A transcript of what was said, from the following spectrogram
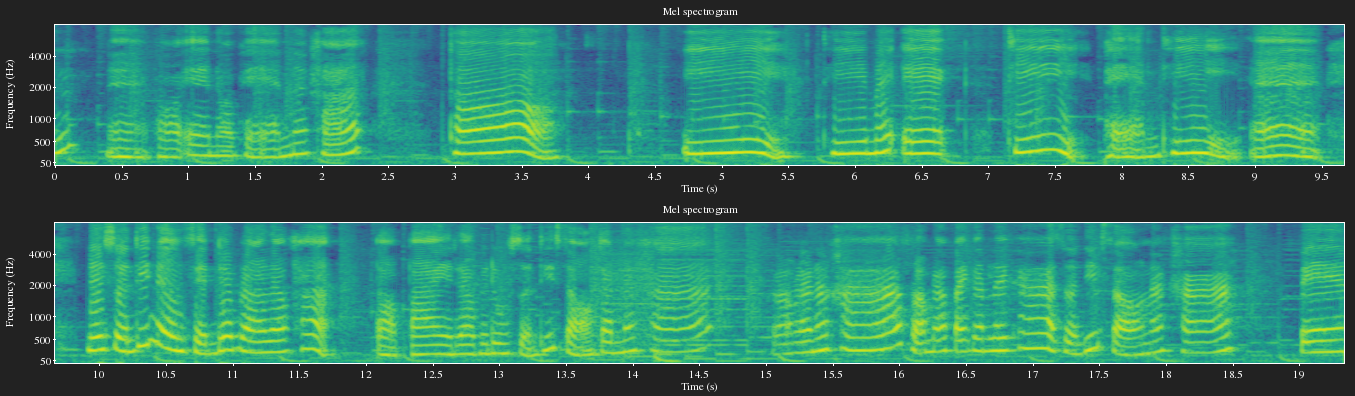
นนะพอแอนอแผนนะคะทออีทีไม่เอกที่แผนที่อ่าในส่วนที่หนึ่งเสร็จเรียบร้อยแล้วค่ะ ต่อไปเราไปดูส่วนที่สองกันนะคะ พร้อมแล้วนะคะ พร้อมแล้วไปกันเลยค่ะ ส่วนที่สองนะคะ เป็น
